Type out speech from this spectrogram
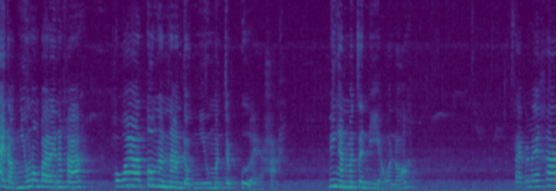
ส่ด อกนิ้วลงไปเลยนะคะ เพราะว่าต้มนานๆ ดอกนิ้วมันจะเปื่อยอะค่ะ ไม่งั้นมันจะเหนียวอะเนาะ ใส่ไปเลยค่ะ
